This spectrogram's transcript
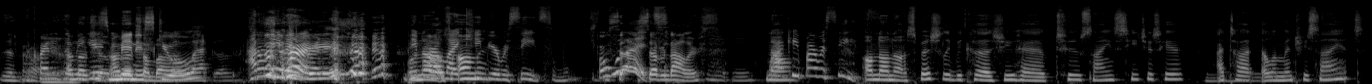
the, the, the oh, credit yeah. that I we get? I know minuscule. I don't even. no, are like, only- keep your receipts. For what? Seven dollars. Why No. keep my receipts? Oh no, no, especially because you have two science teachers here. I taught elementary science,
